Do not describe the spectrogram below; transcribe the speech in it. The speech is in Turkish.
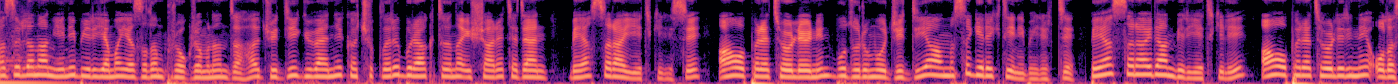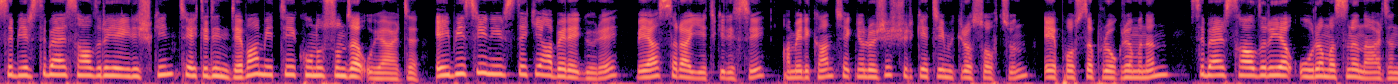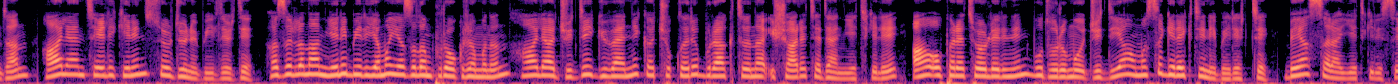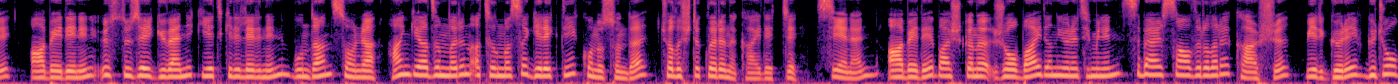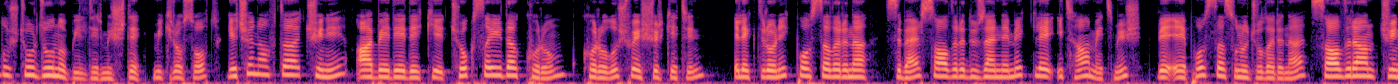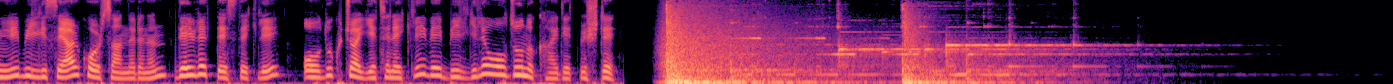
Hazırlanan yeni bir yama yazılım programının daha ciddi güvenlik açıkları bıraktığına işaret eden Beyaz Saray yetkilisi, ağ operatörlerinin bu durumu ciddiye alması gerektiğini belirtti. Beyaz Saray'dan bir yetkili, ağ operatörlerini olası bir siber saldırıya ilişkin tehdidin devam ettiği konusunda uyardı. ABC News'teki habere göre Beyaz Saray yetkilisi, Amerikan teknoloji şirketi Microsoft'un e-posta programının siber saldırıya uğramasının ardından halen tehlikenin sürdüğünü bildirdi. Hazırlanan yeni bir yama yazılım programının hala ciddi güvenlik açıkları bıraktığına işaret eden yetkili, ağ operatörlerinin bu durumu ciddiye alması gerektiğini belirtti. Beyaz Saray yetkilisi, ABD'nin üst düzey güvenlik yetkililerinin bundan sonra hangi adımların atılması gerektiği konusunda çalıştıklarını kaydetti. CNN, ABD Başkanı Joe Biden yönetiminin siber saldırılara karşı bir görev gücü oluşturduğunu bildirmişti. Microsoft, geçen hafta Çin'i ABD'deki çok sayıda kurum, kuruluş ve şirketin elektronik postalarına siber saldırı düzenlemekle itham etmiş ve e-posta sunucularına saldıran Çinli bilgisayar korsanlarının devlet destekli, oldukça yetenekli ve bilgili olduğunu kaydetmişti.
